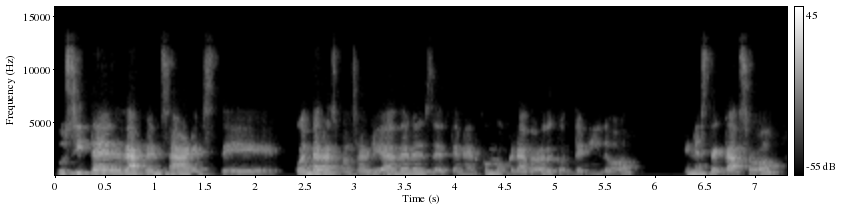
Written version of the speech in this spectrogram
pues sí te da a pensar, este, cuánta responsabilidad debes de tener como creador de contenido, en este caso,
